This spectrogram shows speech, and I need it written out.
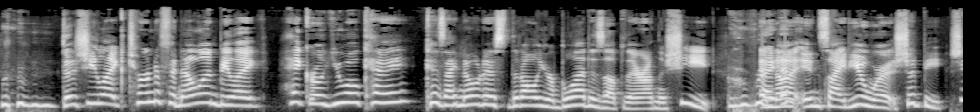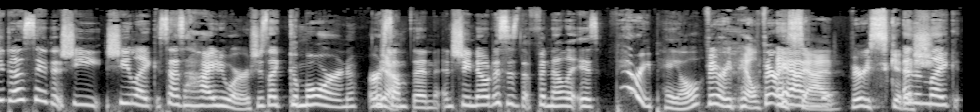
Does she like turn to Fenella and be like, "Hey, girl, you okay? Because I noticed that all your blood is up there on the sheet right? and not and inside you where it should be." she does say that she she like says hi to her. She's like "Gamorn" or Yeah. something, and she notices that Fenella is very pale. Very pale, very And- sad, very skittish. and then like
